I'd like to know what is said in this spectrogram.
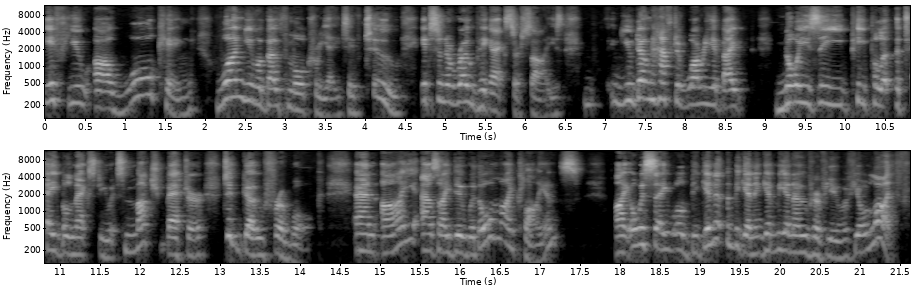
If you are walking, one, you are both more creative. Two, it's an aerobic exercise. You don't have to worry about noisy people at the table next to you. It's much better to go for a walk. And I, as I do with all my clients, I always say, well, begin at the beginning, give me an overview of your life.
